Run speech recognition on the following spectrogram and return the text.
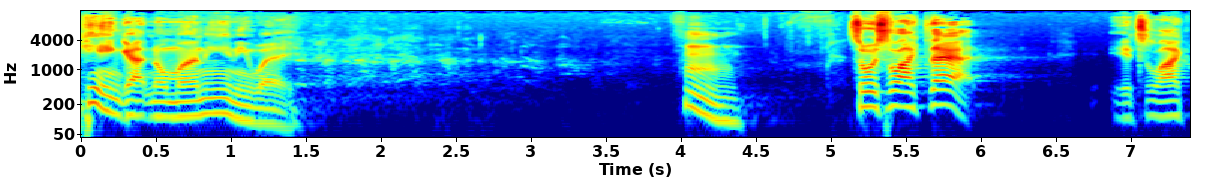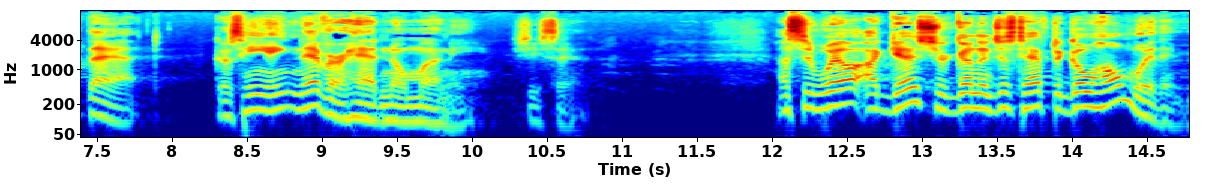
He ain't got no money anyway. Hmm. So it's like that. It's like that because he ain't never had no money, she said. I said, Well, I guess you're going to just have to go home with him.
